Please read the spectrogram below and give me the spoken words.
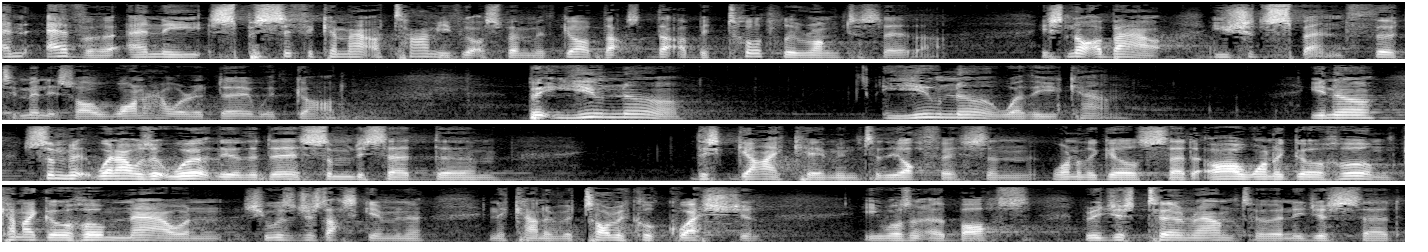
an, ever any specific amount of time you've got to spend with God. That's, that would be totally wrong to say that. It's not about you should spend 30 minutes or one hour a day with God. But you know, you know whether you can. You know, when I was at work the other day, somebody said, um, this guy came into the office and one of the girls said, Oh, I want to go home. Can I go home now? And she was just asking him in a, in a kind of rhetorical question. He wasn't her boss. But he just turned around to her and he just said,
